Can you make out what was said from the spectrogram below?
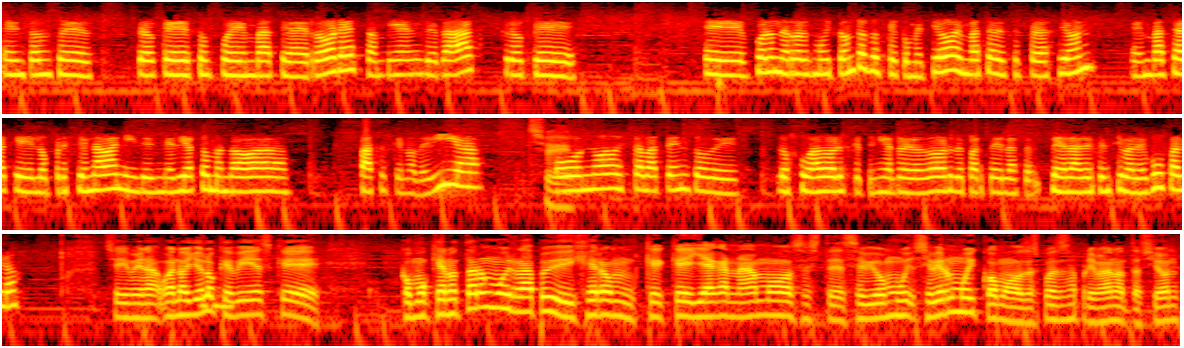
Entonces, creo que eso fue en base a errores también de Dak. Creo que eh, fueron errores muy tontos los que cometió en base a desesperación, en base a que lo presionaban y de inmediato mandaba pases que no debía, Sí. o no estaba atento de los jugadores que tenía alrededor de parte de la, de la defensiva de Búfalo. Sí, mira, bueno, yo lo que vi es que como que anotaron muy rápido y dijeron que, que ya ganamos, este, se vio muy, se vieron muy cómodos después de esa primera anotación.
